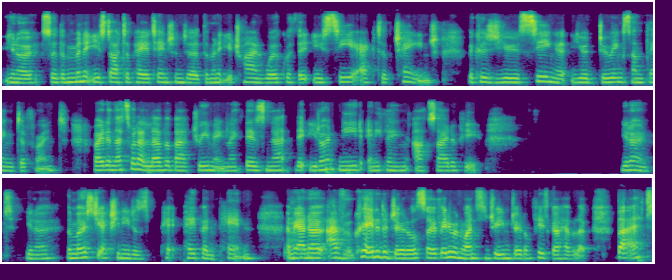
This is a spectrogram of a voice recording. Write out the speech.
you know so the minute you start to pay attention to it the minute you try and work with it you see active change because you're seeing it you're doing something different right? And that's what i love about dreaming. Like there's not that you don't need anything outside of you you don't you know the most you actually need is paper and pen. I mean i know i've created a journal so if anyone wants a dream journal please go have a look. But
